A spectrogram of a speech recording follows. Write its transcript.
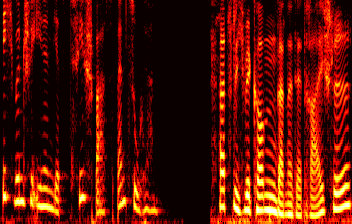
Ich wünsche Ihnen jetzt viel Spaß beim Zuhören. Herzlich willkommen, Bernadette Reischel,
